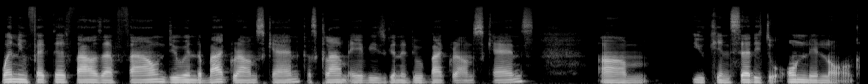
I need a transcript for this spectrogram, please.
When infected files are found during the background scan because ClamAV is going to do background scans. Um, you can set it to only log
